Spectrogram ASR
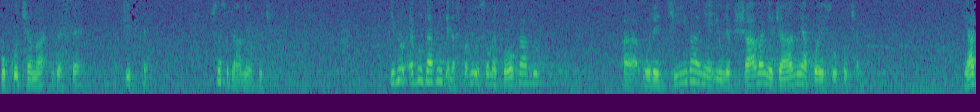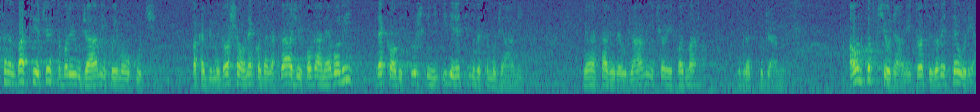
u kućama i da se čiste. Što su džamije u kućama? Ibn Ebu Davud je naslovio u svome poglavlju a, uređivanje i uljepšavanje džamija koje su u kućama. Ja sam od Basrije često borio u džamiji koji ima u kući. Pa kad bi mu došao neko da ga traži koga ne voli, rekao bi sluškinji, idi recimo da sam u džamiji. I ona kaže da je u džamiji čovjek odmah u gradsku džamiju. A on kod kuće u džamiji, to se zove teorija.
